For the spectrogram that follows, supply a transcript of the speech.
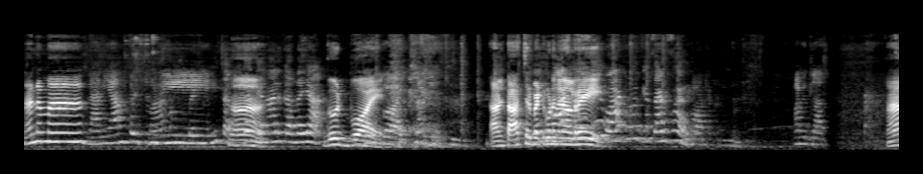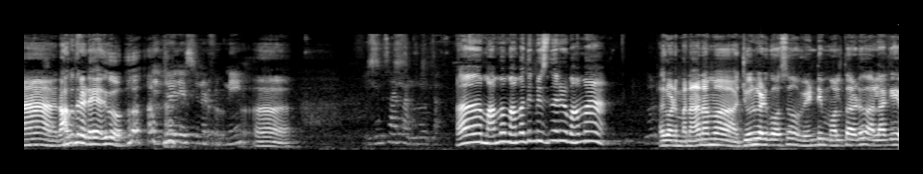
నాన్నమ్మ. తినాలి గుడ్ బాయ్. వాళ్ళని టార్చర్ తడపాలి మమ్మీ గ్లాస్ రాకుతున్నాడే అదిగో. ఎంజాయ్ చేస్తున్నాడు ఫుడ్ని ఆ. మూడు సార్లు అన్నోట్ల ఆ, మా అమ్మ మా అమ్మ తినిపిస్తున్నారు మా అమ్మ. అదిగోండి మా నాన్నమ్మ జూన్ గడి కోసం వెండి మొలతాడు అలాగే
